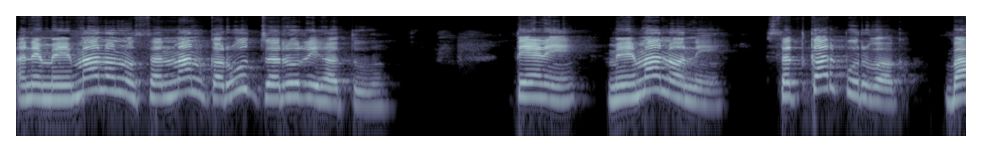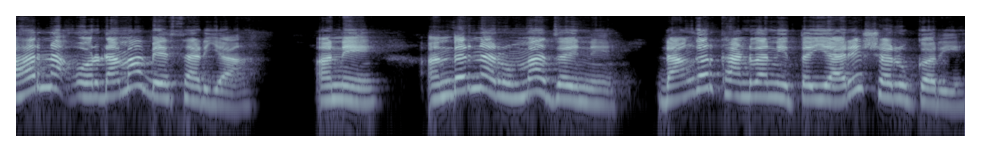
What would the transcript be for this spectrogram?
અને મહેમાનોનું સન્માન કરવું જરૂરી હતું. તેણે મહેમાનોને સત્કારપૂર્વક બહારના ઓરડામાં બેસાડ્યા અને અંદરના રૂમમાં જઈને ડાંગર ખાંડવાની તૈયારી શરૂ કરી.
